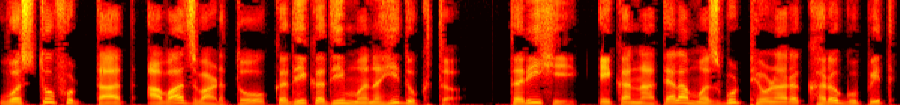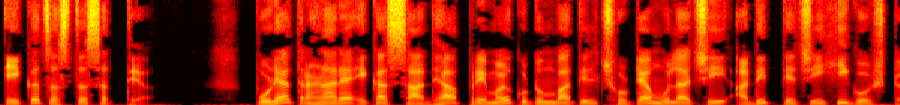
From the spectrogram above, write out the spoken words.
वस्तू फुटतात आवाज वाढतो कधीकधी मनही दुखतं. तरीही एका नात्याला मजबूत ठेवणारं खरं गुपित एकच असतं सत्य. पुण्यात राहणाऱ्या एका साध्या प्रेमळ कुटुंबातील छोट्या मुलाची आदित्यची ही गोष्ट.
